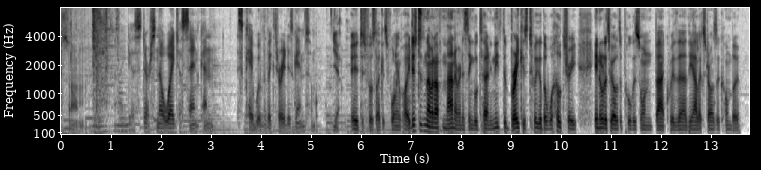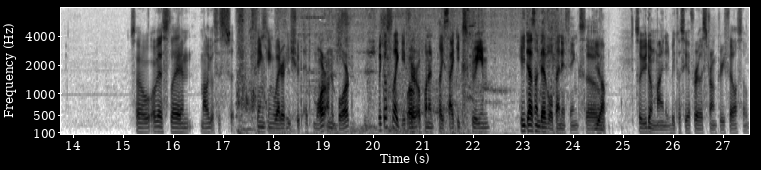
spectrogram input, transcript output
So, I guess there's no way Just Saiyan can escape with victory this game. So. Yeah, it just feels like it's falling apart. He just doesn't have enough mana in a single turn. He needs to break his Twig of the World Tree in order to be able to pull this one back with uh, the Alexstrasza combo. So obviously Malygos is thinking whether he should add more on the board. Because like if well, your opponent plays Psychic Scream, he doesn't develop anything, so yeah. So you don't mind it because you have really strong refill. So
